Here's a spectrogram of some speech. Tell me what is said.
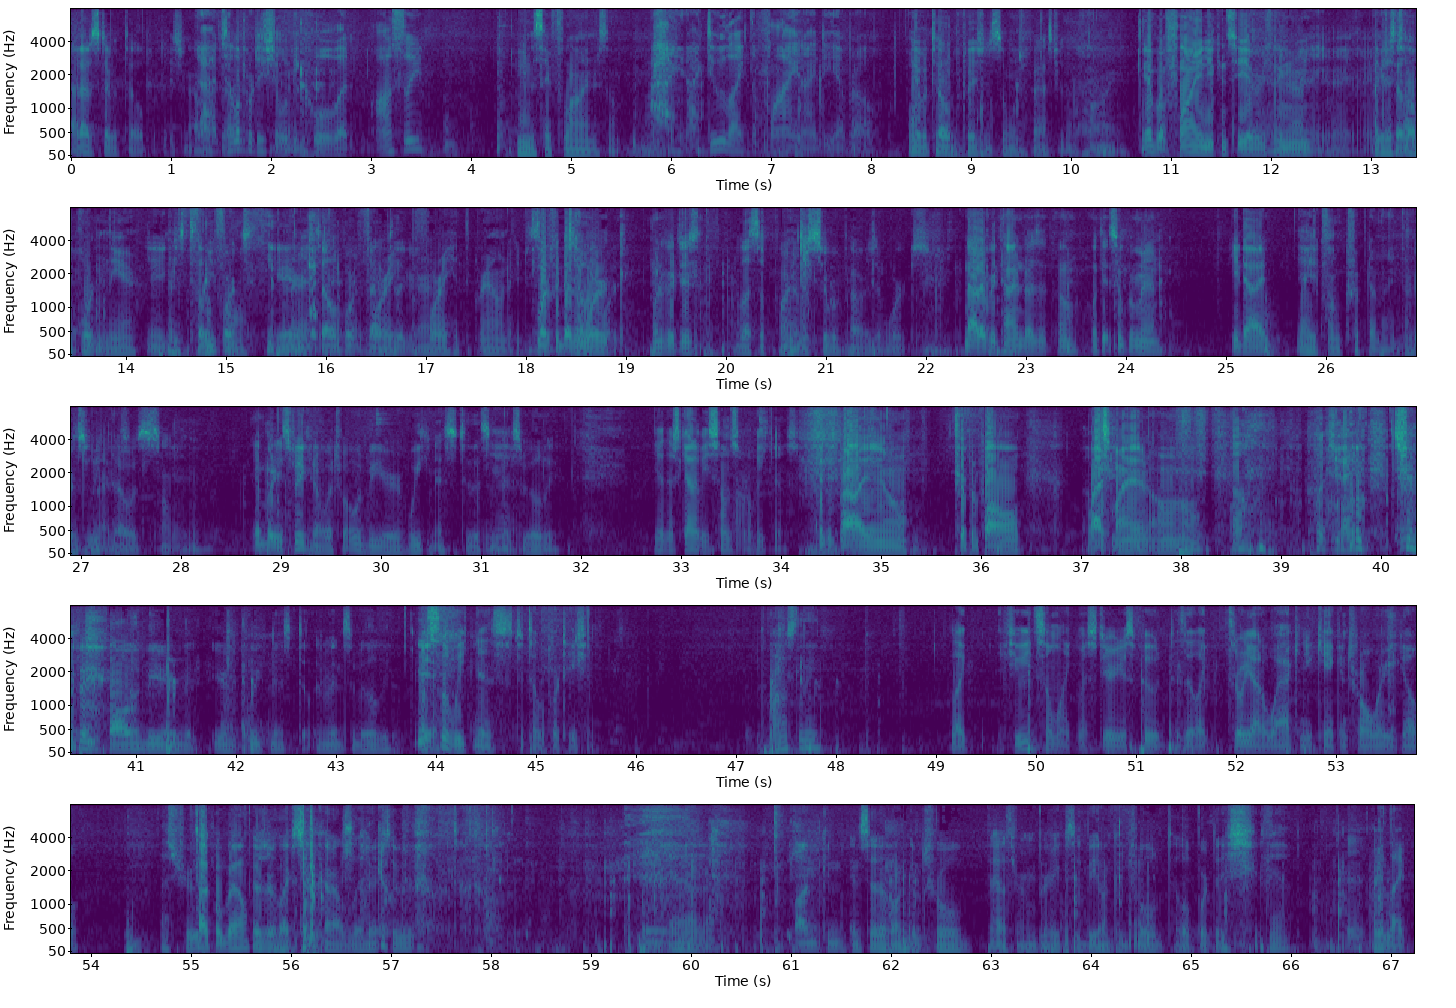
I'd have to stay with teleportation. I Yeah, like that. teleportation would be cool, but honestly, You need to say flying or something. I, I do like the flying idea, bro. Yeah, but teleportation is so much faster than flying. Yeah, but flying, you can see everything, Right, man. right, right. I could just Tele- teleport in the air. Yeah, you and can just free teleport fall. to the air and Yeah. teleport back before to I, the ground. Before I hit the ground, I could just. What if it doesn't teleport. work? What if it just Well, that's the point of a superpower is it works. not every time does it though? Look at Superman. He died. Yeah, he's from Kryptonite. That was Kryptonite, weakness. that was something. Yeah, but Speaking of which, what would be your weakness to this Yeah. invincibility? Yeah, there's got to be some sort of weakness. I could probably you know trip and fall, oh. whack my head. I don't know. Oh, okay. Trip and fall would be your your weakness to invincibility. What's Yeah. the weakness to teleportation? Honestly, Like, if you eat some like mysterious food, does it like throw you out of whack and you can't control where you go? that's true. Taco Bell. Is there like some kind of limit to it? Yeah, like, Uncon- instead of uncontrolled bathroom breaks, it'd be uncontrolled teleportation. yeah. Yeah. I could like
